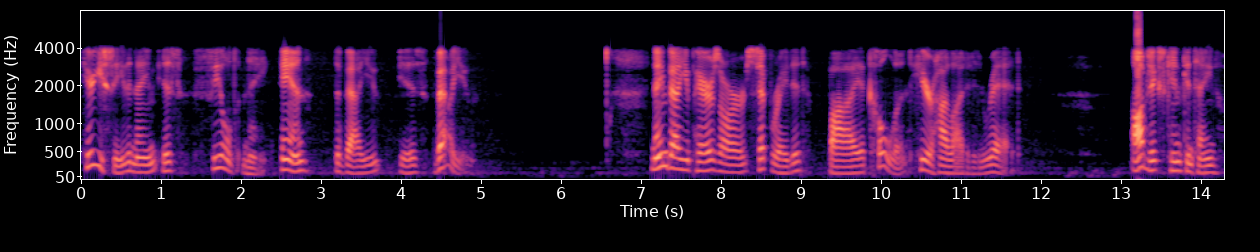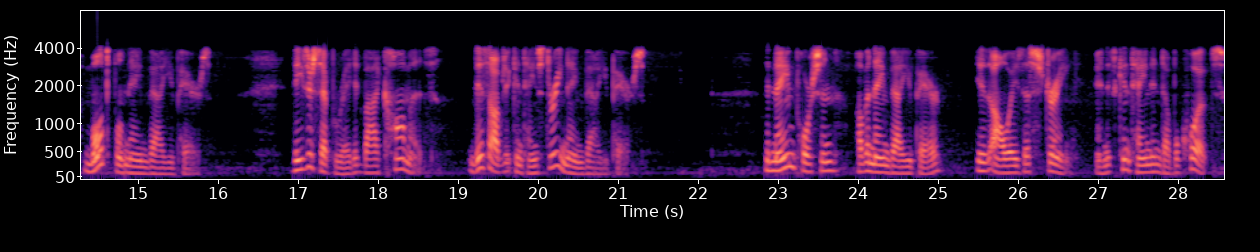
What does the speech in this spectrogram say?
Here you see the name is field name and the value is value. Name value pairs are separated by a colon, here highlighted in red. Objects can contain multiple name value pairs. These are separated by commas. This object contains three name value pairs. The name portion of a name value pair is always a string, and it's contained in double quotes,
